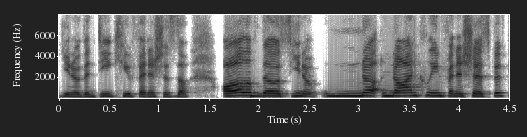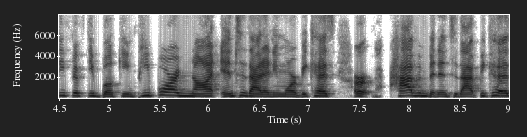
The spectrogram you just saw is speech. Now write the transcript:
you know, the DQ finishes, the, all of those, you know, no, non clean finishes, 50 50 booking. People are not into that anymore because, or haven't been into that because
